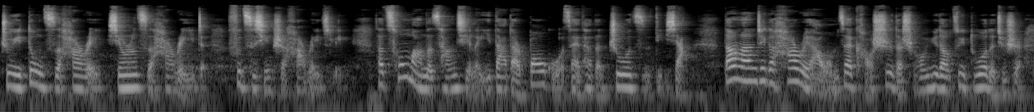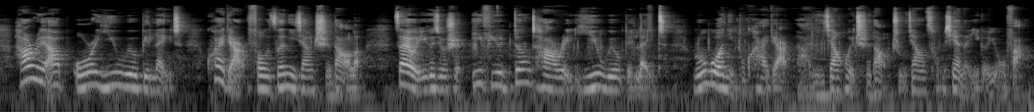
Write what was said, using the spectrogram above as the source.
注意动词 hurry，形容词 hurried，副词形式 hurriedly。他匆忙地藏起了一大袋包裹在他的桌子底下。当然，这个 hurry 啊，我们在考试的时候遇到最多的就是 hurry up or you will be late，快点儿，否则你将迟到了。再有一个就是 if you don't hurry you will be late，如果你不快点儿啊，你将会迟到，主将从现的一个用法。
